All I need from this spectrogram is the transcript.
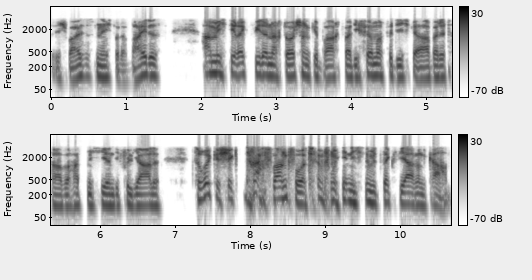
ich weiß es nicht, oder beides, haben mich direkt wieder nach Deutschland gebracht, weil die Firma, für die ich gearbeitet habe, hat mich hier in die Filiale zurückgeschickt nach Frankfurt, wohin ich mit sechs Jahren kam.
